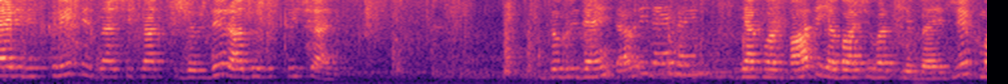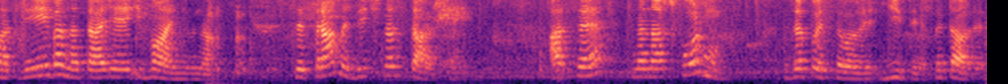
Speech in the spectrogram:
Двері відкриті, значить, нас завжди радо зустрічають. Добрий день. Добрий день. Як вас звати? Я бачу, у вас є бейджик Матвієва Наталія Іванівна, сестра медична старша. А це на наш форум записували діти, питали.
